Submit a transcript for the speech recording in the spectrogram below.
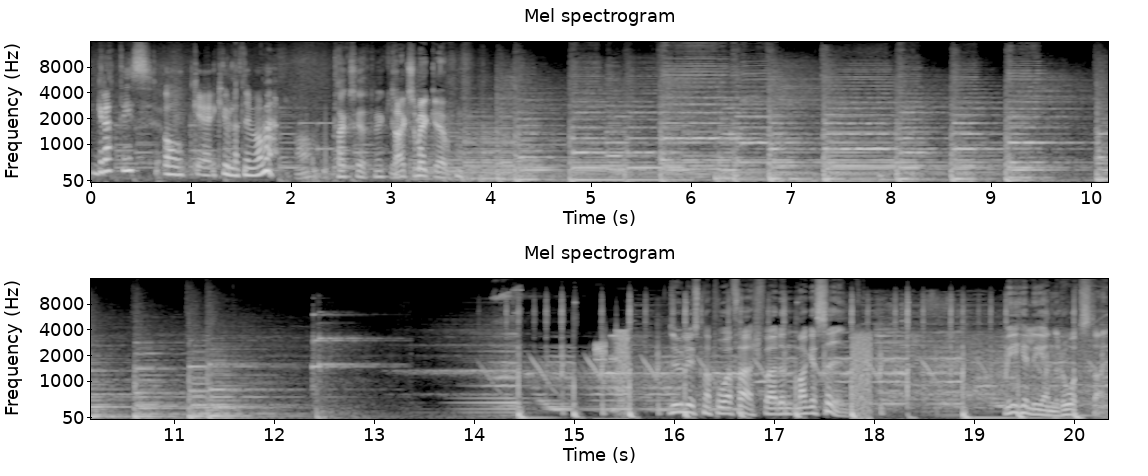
grattis och eh, kul att ni var med. Ja, tack så jättemycket. Tack så mycket. Du lyssnar på Affärsvärlden Magasin med Helene Rådstein.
